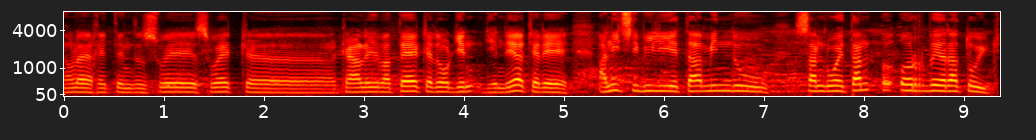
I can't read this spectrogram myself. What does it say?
nola egiten duzue, zuek uh, kale batek edo jendeak ere anitzibili eta mindu zangoetan hor beharatuik.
